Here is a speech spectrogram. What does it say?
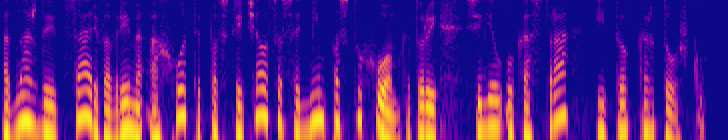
однажды царь во время охоты повстречался с одним пастухом, который сидел у костра и пек картошку.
